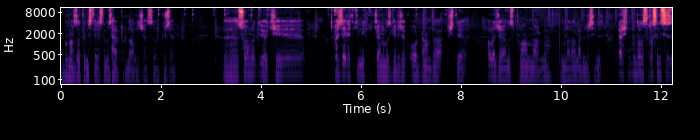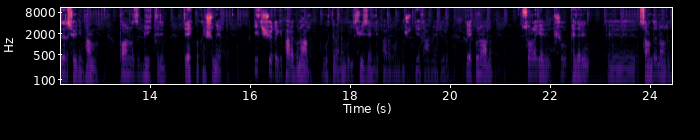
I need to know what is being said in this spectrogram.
Bunlar zaten ister istemez her türlü alacağız. Güzel. Ee, sonra diyor ki özel etkinlik dükkanımız gelecek. Oradan da işte alacağınız puanlarla bunları alabilirsiniz. Ben şimdi bunların sırasını sizlere söyleyeyim tamam mı? Puanınızı biriktirin. Direkt bakın şunu yapın. İlk şuradaki paragonu alın. Muhtemelen bu 250 paragondur diye tahmin ediyorum. Direkt bunu alın. Sonra gelin şu pederin e, sandığını alın.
